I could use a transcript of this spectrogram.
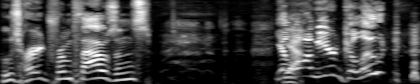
who's heard from thousands, You Yeah. long-eared galoot.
